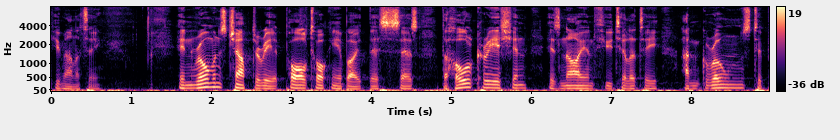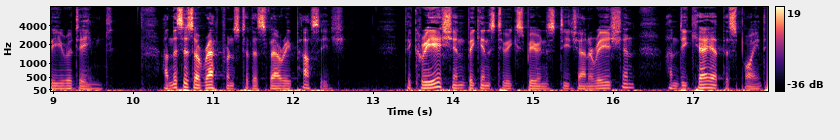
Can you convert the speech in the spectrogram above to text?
humanity. In Romans chapter 8, Paul talking about this says, The whole creation is now in futility and groans to be redeemed. And this is a reference to this very passage. The creation begins to experience degeneration and decay at this point,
